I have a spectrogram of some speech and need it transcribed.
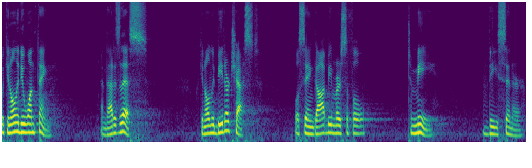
we can only do one thing, and that is this we can only beat our chest while saying, God be merciful to me, the sinner,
